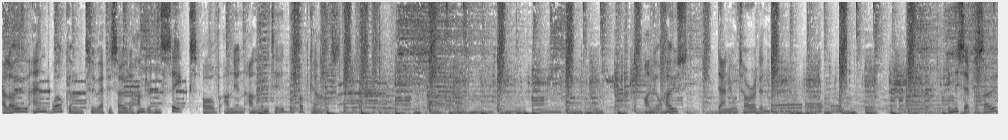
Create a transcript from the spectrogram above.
Hello and welcome to episode 106 of Onion Unlimited, the podcast. I'm your host, Daniel Torridon. In this episode,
